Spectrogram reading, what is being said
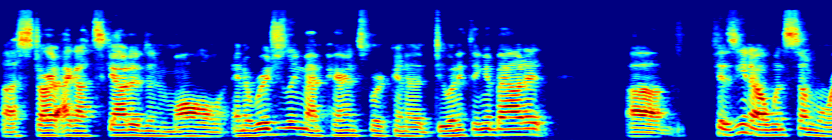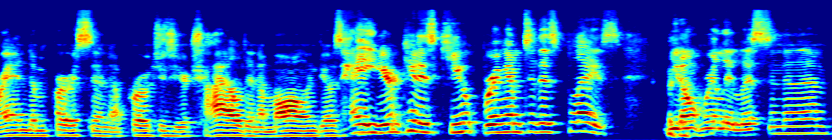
uh, start. I got scouted in a mall, and originally my parents weren't gonna do anything about it. Um, because you know when some random person approaches your child in a mall and goes, "Hey, your kid is cute, bring him to this place," you don't really listen to them.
